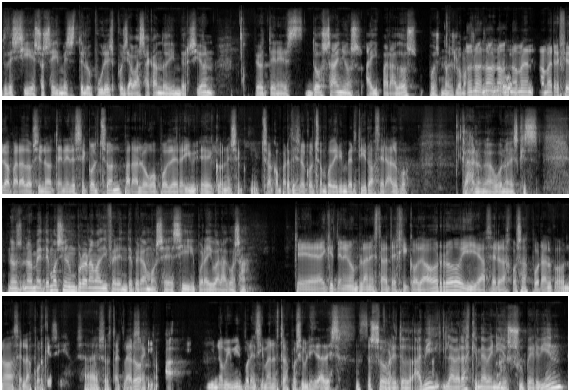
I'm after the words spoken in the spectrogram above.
Entonces, si esos seis meses te lo pules, pues ya vas sacando de inversión. Pero tener dos años ahí parados, pues no es lo más. No, no, no, no, no, me, refiero a parados, sino tener ese colchón para luego poder, eh, con ese, o sea, compartir ese colchón, poder invertir o hacer algo. Claro, claro, bueno, es que nos, metemos en un programa diferente, pero vamos, sí, por ahí va la cosa que hay que tener un plan estratégico de ahorro y hacer las cosas por algo, no hacerlas porque sí. O sea, eso está claro. Y, no vivir por encima de nuestras posibilidades. Sobre todo. A mí, la verdad es que me ha venido súper bien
